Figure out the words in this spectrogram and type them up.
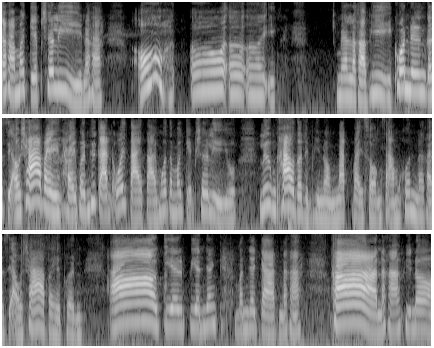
นะคะ มาเก็บเชอรี่นะคะอ๋อเออเออเอออีก แม่นละค่ะพี่อีกคนนึงก็สิเอาชาไปให้เพิ่นคือกันโอ้ยตายตายมัวแต่มาเก็บเชอรี่อยู่ ลืมข้าวตอนนี้พี่น้องนัดไว้สองสามคนนะคะสิเอาชาไปให้เพิ่นอ้าวเปลี่ยนเปลี่ยนยังบรรยากาศนะคะค่ะนะคะ พี่น้อง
